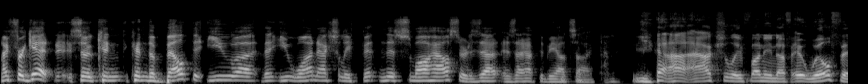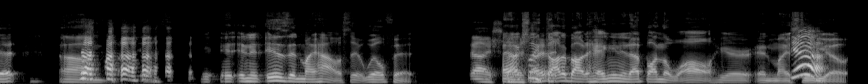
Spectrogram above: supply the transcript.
I forget. So can can the belt that you uh that you won actually fit in this small house, or does that does that have to be outside? Yeah, actually, funny enough, it will fit. Um, yes, it, and it is in my house. It will fit. nice. I nice. actually thought about hanging it up on the wall here in my Yeah. studio,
